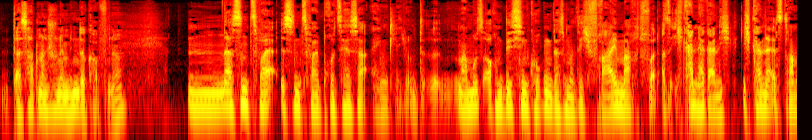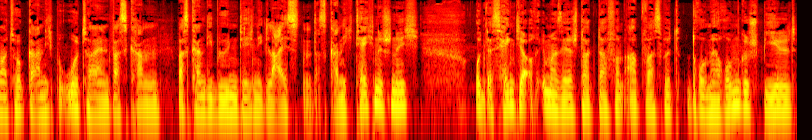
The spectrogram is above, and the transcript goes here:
das hat man schon im Hinterkopf, ne? Mm, das sind zwei, es sind zwei Prozesse eigentlich. Und äh, man muss auch ein bisschen gucken, dass man sich frei macht. Also ich kann ja gar nicht, ich kann ja als Dramaturg gar nicht beurteilen, was kann, was kann die Bühnentechnik leisten. Das kann ich technisch nicht. Und es hängt ja auch immer sehr stark davon ab, was wird drumherum gespielt.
